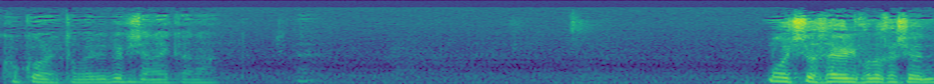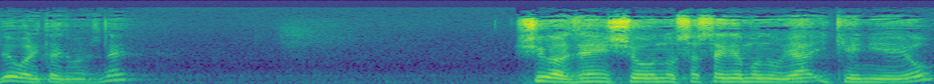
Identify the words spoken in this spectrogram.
心に留めるべきじゃないかなもう一度最後にこの歌詞を読んで終わりたいと思いますね。主は全焼の捧げ物や生贄を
